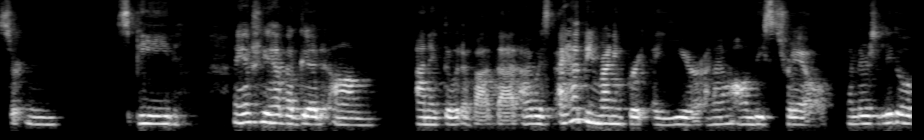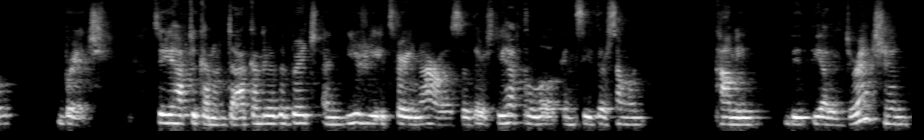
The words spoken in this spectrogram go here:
certain speed. I actually have a good um, anecdote about that. I was I had been running for a year and I'm on this trail and there's a little bridge. So you have to kind of duck under the bridge and usually it's very narrow. So there's you have to look and see if there's someone coming the, the other direction.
